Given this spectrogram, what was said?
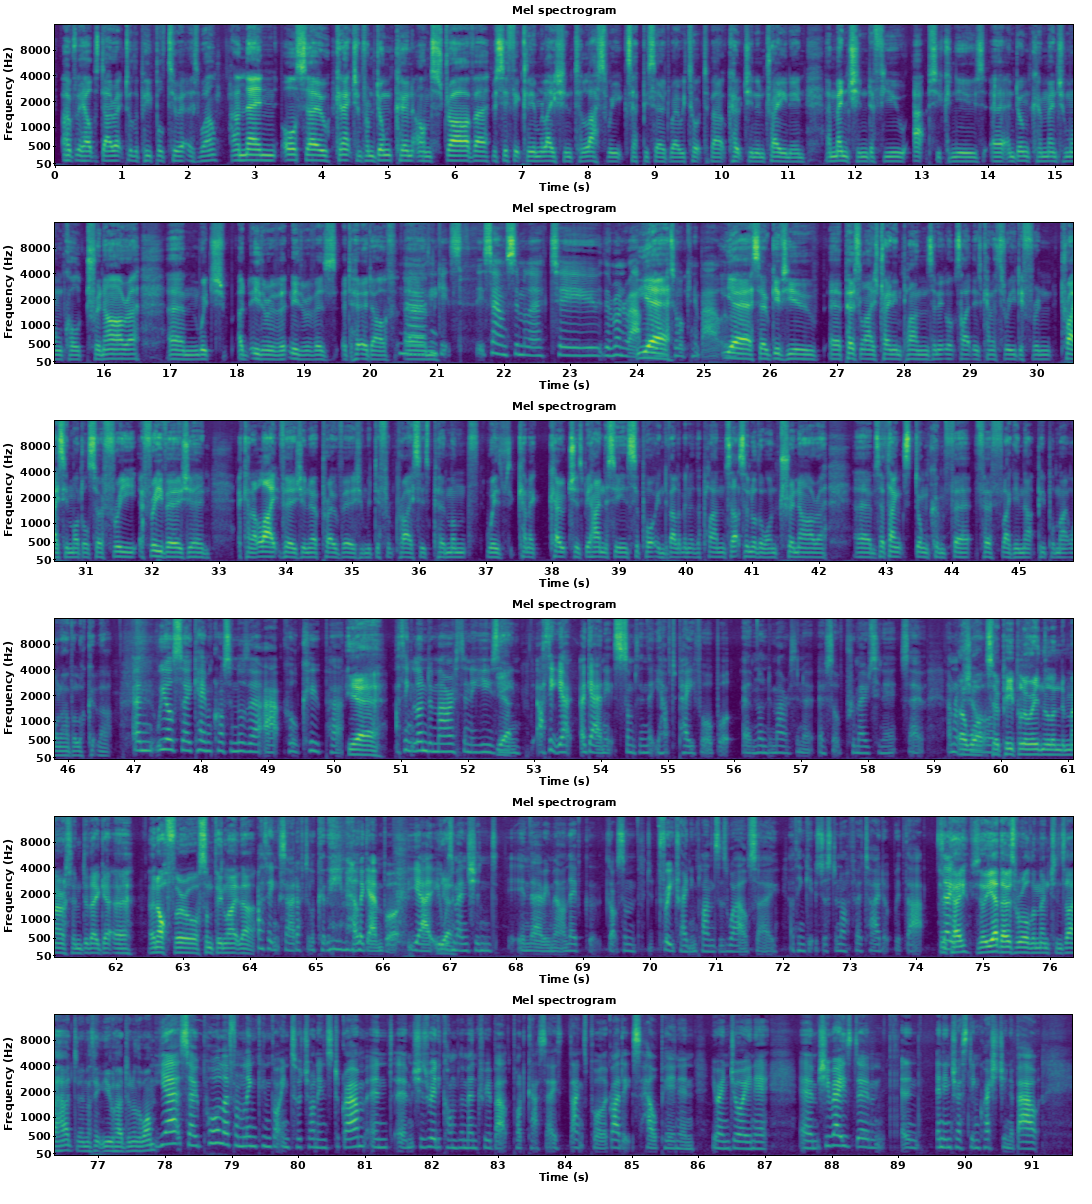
hopefully helps direct other people to it as well. And then also connection from Duncan on Strava, specifically in relation to last week's episode where we talked about coaching and training and mentioned a few apps you can use. Uh, and Duncan mentioned one called Trinara, um, which either of it, neither of us had heard of. No, um, I think it's it sounds similar to the Runna app yeah, we were talking about. Yeah, so gives you uh, personalized training plans, and it looks like there's kind of three different pricing models. So a free a free version, a kind of light version, or a pro version with different prices per month, with kind of coaches behind the scenes supporting development of the plan. So that's another one, Trinara. Um, so thanks, Duncan, for for flagging that. People might want to have a look at that. And we also came across another app called Coopah. Yeah. I think London Marathon are using. Yeah. I think yeah, again, it's something that you have to pay for, but um, London Marathon are, are, sort of promoting it. So I'm not oh, sure. Oh, what? So people who are in the London Marathon, do they get a an offer or something like that? I think so. I'd have to look at the email again, but yeah, it yeah. was mentioned in their email, and they've got some free training plans as well. So I think it was just an offer tied up with that. So, okay, so yeah, those were all the mentions I had, and I think you had another one. Yeah, so Paula from Lincoln got in touch on Instagram, and um, she was really complimentary about the podcast. So thanks, Paula. Glad it's helping and you're enjoying it. Um, she raised um, an, an interesting question about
